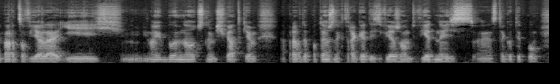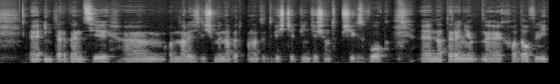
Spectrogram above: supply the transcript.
bardzo wiele i, no i byłem naocznym świadkiem naprawdę potężnych tragedii zwierząt. W jednej z, z tego typu e, interwencji odnaleźliśmy nawet ponad 250 psich zwłok e, na terenie e, hodowli.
